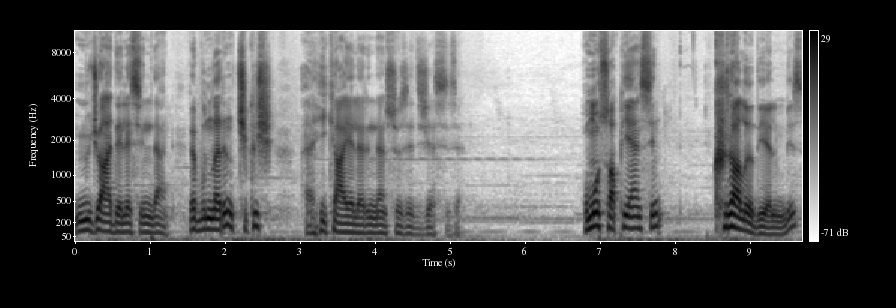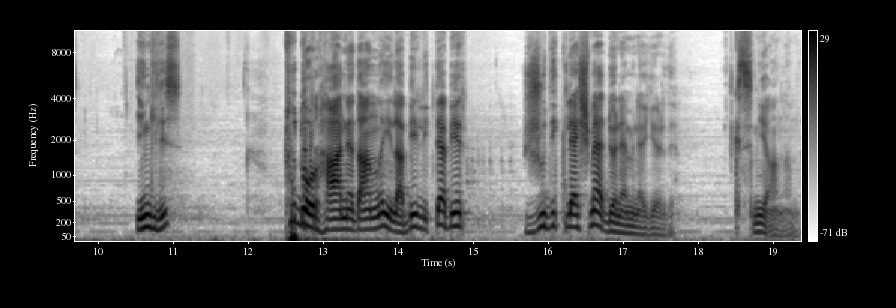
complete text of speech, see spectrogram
mücadelesinden ve bunların çıkış e, hikayelerinden söz edeceğiz size. Homo sapiens'in kralı diyelim biz. İngiliz Tudor hanedanlığıyla birlikte bir judikleşme dönemine girdi. Kısmi anlamda.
